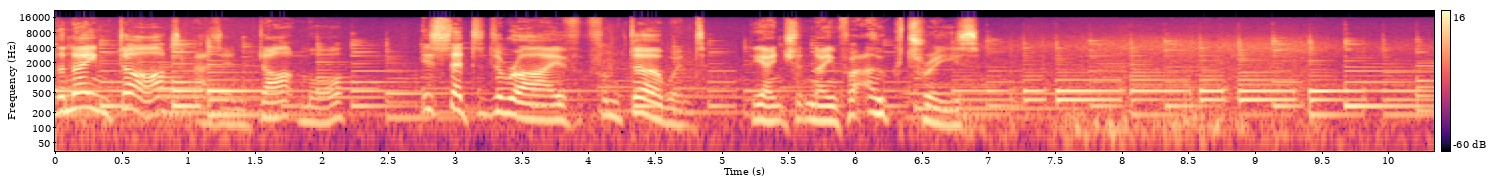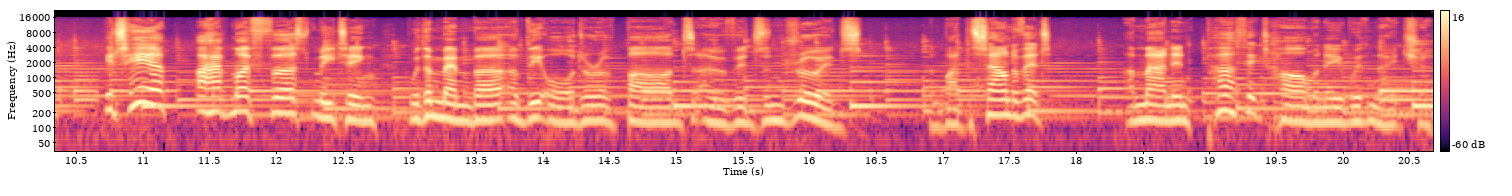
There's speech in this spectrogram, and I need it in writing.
The name Dart, as in Dartmoor, is said to derive from Derwent, the ancient name for oak trees. It's here I have my first meeting with a member of the Order of Bards, Ovates, and Druids, and by the sound of it, a man in perfect harmony with nature.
